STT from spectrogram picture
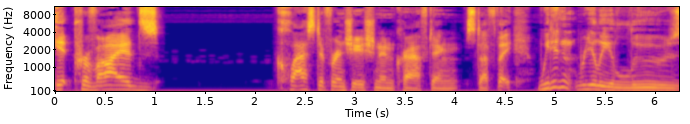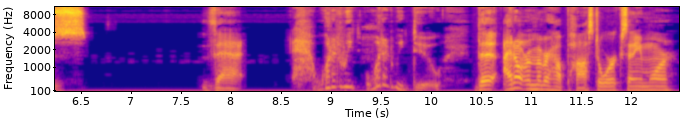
it provides class differentiation and crafting stuff that we didn't really lose that what did we what did we do? The I don't remember how pasta works anymore.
